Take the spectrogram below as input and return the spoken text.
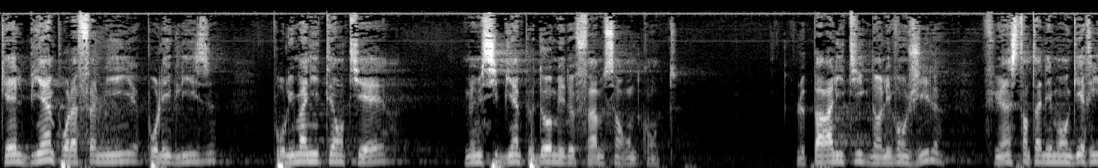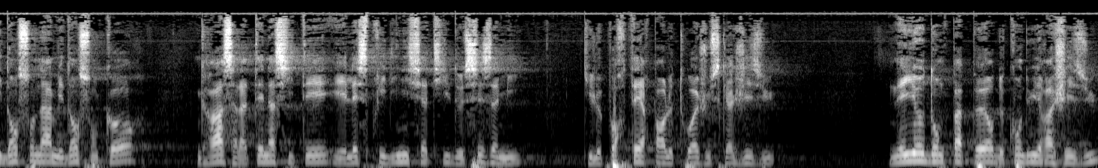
Quel bien pour la famille, pour l'Église, pour l'humanité entière, même si bien peu d'hommes et de femmes s'en rendent compte. Le paralytique dans l'Évangile fut instantanément guéri dans son âme et dans son corps grâce à la ténacité et l'esprit d'initiative de ses amis qui le portèrent par le toit jusqu'à Jésus. N'ayons donc pas peur de conduire à Jésus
